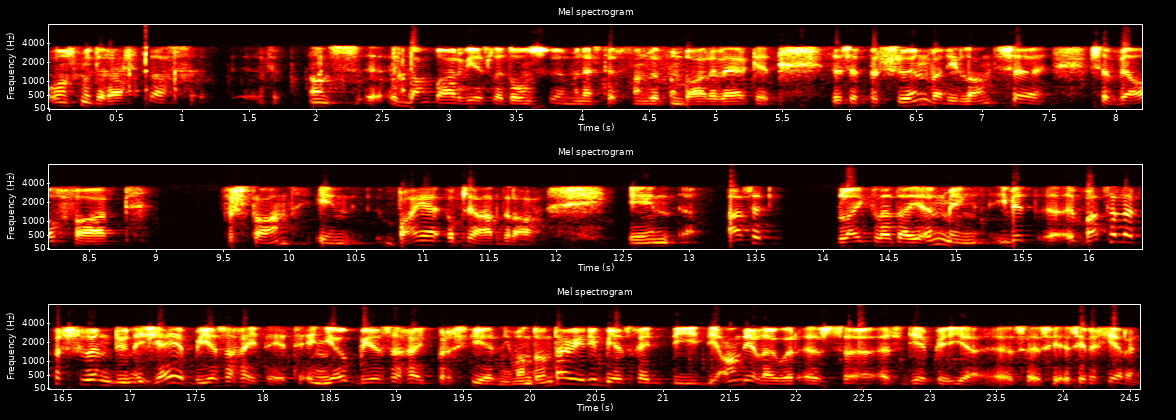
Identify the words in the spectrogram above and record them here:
ons moet regtig ons uh, dankbaar wees dat ons so 'n minister van openbare werke het. Dis 'n persoon wat die land se se welvaart verstaan en baie op sy hart dra. En as dit blyk dat hy inmeng, jy weet uh, wat sal 'n persoon doen as jy 'n besigheid het en jou besigheid presteer nie? Want onthou hierdie besigheid die die aandeelhouer is uh, is DPE, is, is is die regering.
